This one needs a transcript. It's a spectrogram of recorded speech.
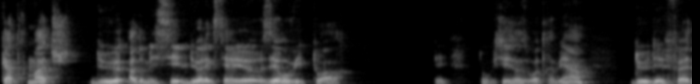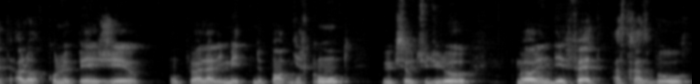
4 matchs, 2 à domicile, 2 à l'extérieur, 0 victoire. donc ici, ça se voit très bien. 2 défaites, alors qu'on le PSG, on peut à la limite ne pas en tenir compte, vu que c'est au-dessus du lot. Mais on a une défaite à Strasbourg,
